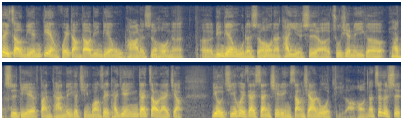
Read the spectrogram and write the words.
对照联电回档到零点五趴的时候呢。呃，零点五的时候呢，它也是呃出现了一个止跌反弹的一个情况，所以台积电应该照来讲也有机会在三七零上下落底了哈。那这个是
